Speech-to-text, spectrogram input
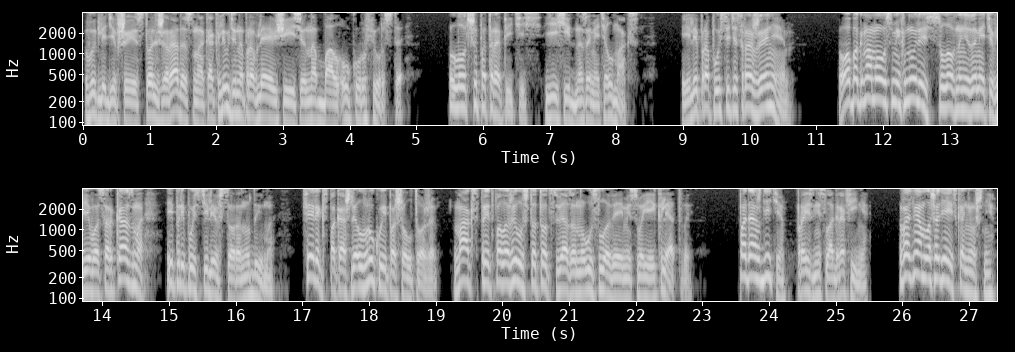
выглядевшие столь же радостно, как люди, направляющиеся на бал у Курфюрста. «Лучше поторопитесь», — ехидно заметил Макс. «Или пропустите сражение». Оба гнома усмехнулись, словно не заметив его сарказма, и припустили в сторону дыма. Феликс покашлял в руку и пошел тоже. Макс предположил, что тот связан условиями своей клятвы. «Подождите», — произнесла графиня. «Возьмем лошадей из конюшни.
